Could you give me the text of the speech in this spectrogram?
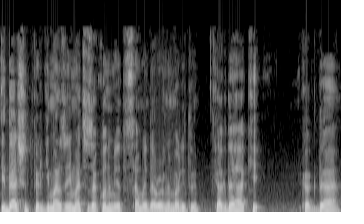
И дальше теперь Гемар занимается законами этой самой дорожной молитвы. Когда, когда,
